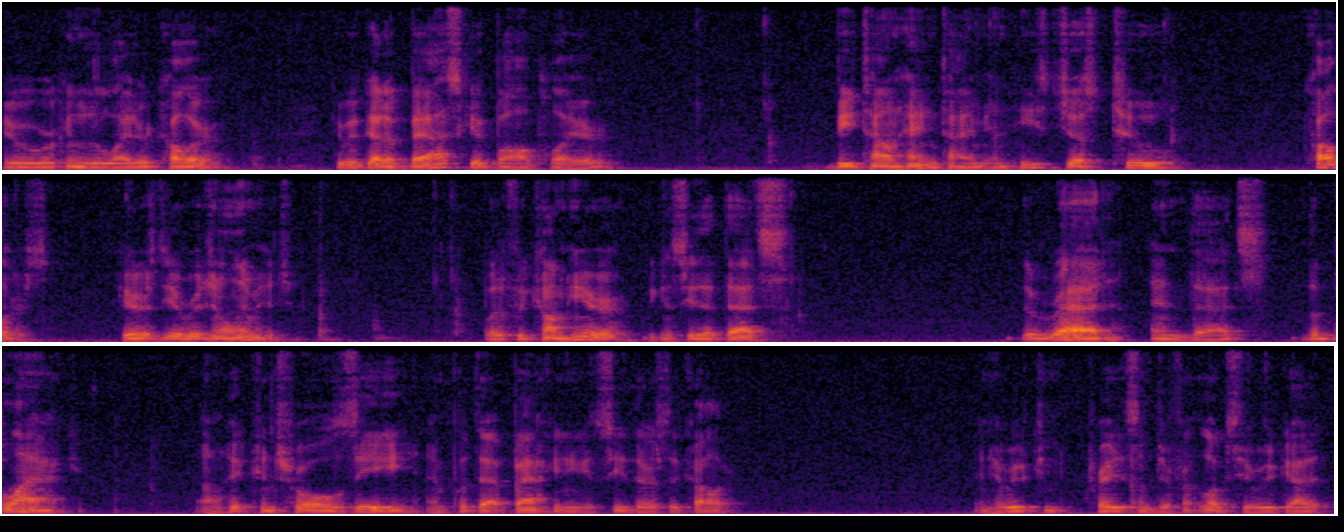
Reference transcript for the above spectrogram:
Here we're working with a lighter color. Here we've got a basketball player, B-Town Hang Time, and he's just two colors. Here's the original image. But if we come here, we can see that that's the red and that's the black. I'll hit Control Z and put that back and you can see there's the color. And here we've created some different looks. Here we've got it,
